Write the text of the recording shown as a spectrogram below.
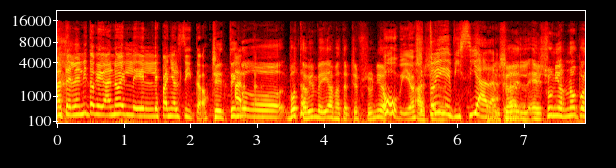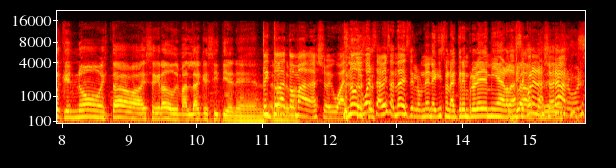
Hasta el nenito que ganó el, el españolcito. Che, tengo. ¿Vos también veías Masterchef Junior? Obvio, yo Ah, estoy no. viciada. Yo el, el Junior no porque no estaba a ese grado de maldad que sí tienen. Estoy toda demás. tomada yo igual. No, igual sabes andar a decirle a un nene que hizo una creme brûlée de mierda. Claro, Se ponen a llorar, boludo.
